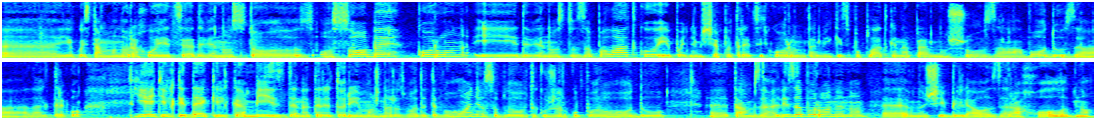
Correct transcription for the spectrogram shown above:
Е, Якось там воно рахується 90 з особи корун і 90 за палатку, і потім ще по 30 корун, там якісь поплатки, напевно, що за воду, за електрику. Є тільки декілька місць, де на території можна розводити вогонь, особливо в таку жарку погоду. е, Там взагалі заборонено. Е, Вночі біля озера холодно.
